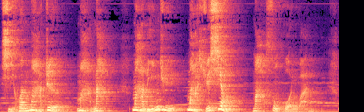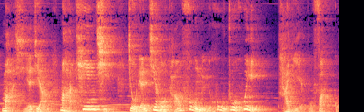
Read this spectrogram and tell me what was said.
喜欢骂这骂那，骂邻居，骂学校，骂送货员，骂鞋匠，骂天气，就连教堂妇女互助会，她也不放过。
